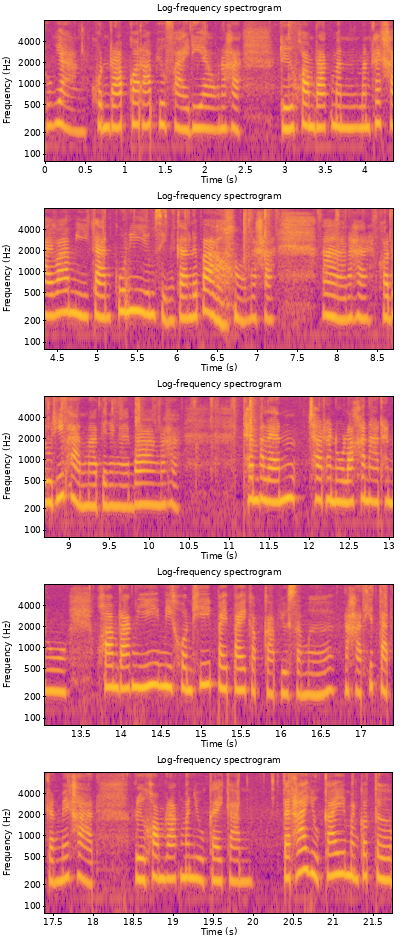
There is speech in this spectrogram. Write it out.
ทุกอย่าง คนรับก็รับอยู่ฝ่ายเดียวนะคะ หรือความรักมันมันคล้าย ๆ ว่ามีการกู้หนี้ยืมสินกันหรือเปล่านะคะอ่านะคะ ขอดูที่ผ่านมาเป็นยังไงบ้างนะคะ เทมเพลนชาวธนูลัคนาธนู ความรักนี้มีคนที่ไปไปกับกับอยู่เสมอนะคะ ที่ตัดกันไม่ขาด หรือความรักมันอยู่ไกลกัน แต่ถ้าอยู่ใกล้มันก็เติม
